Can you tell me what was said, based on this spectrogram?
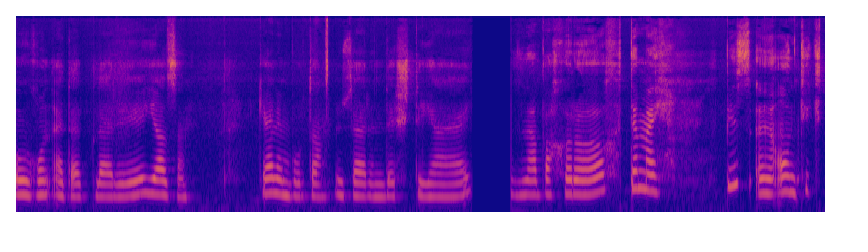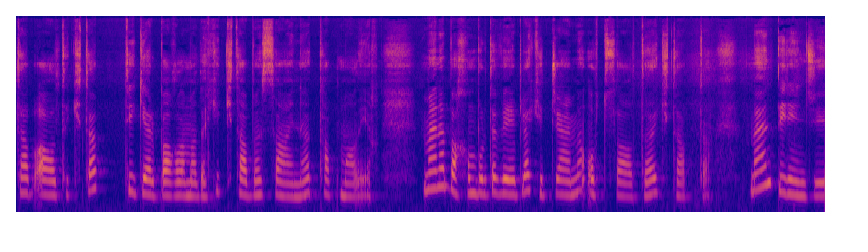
uyğun ədədləri yazın. Gəlin burada üzərində işləyək. Nə baxırıq? Demək, biz 12 e, kitab, 6 kitab digər bağlamadakı kitabın sayını tapmalıyıq. Mənə baxın, burada veriblər ki, cəmi 36 kitabdır. Mən birinci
